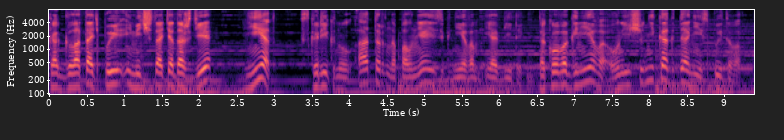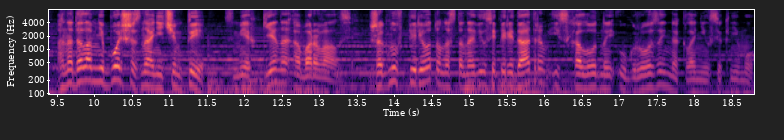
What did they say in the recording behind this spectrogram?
Как глотать пыль и мечтать о дожде? Нет, вскрикнул Атор, наполняясь гневом и обидой. Такого гнева он еще никогда не испытывал. Она дала мне больше знаний, чем ты. Смех Гена оборвался. Шагнув вперед, он остановился перед Атром и с холодной угрозой наклонился к нему.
